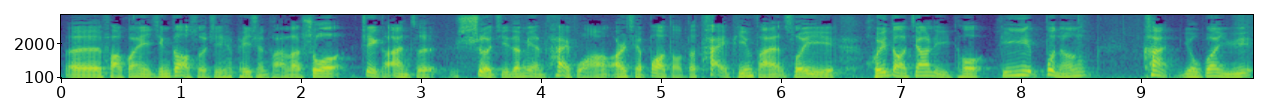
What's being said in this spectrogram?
呃法官已经告诉这些陪审团了，说这个案子涉及的面太广，而且报道的太频繁，所以回到家里头，第一不能。看有关于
